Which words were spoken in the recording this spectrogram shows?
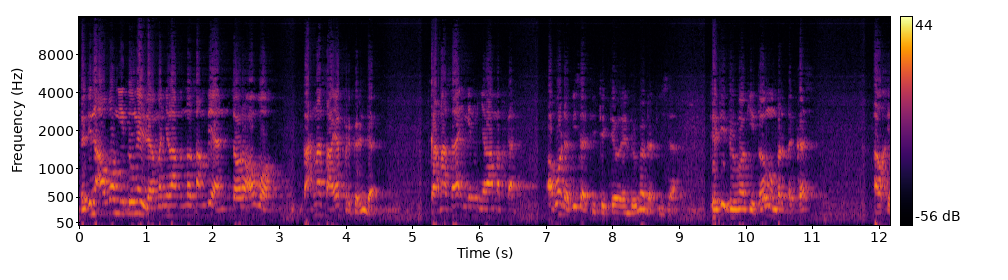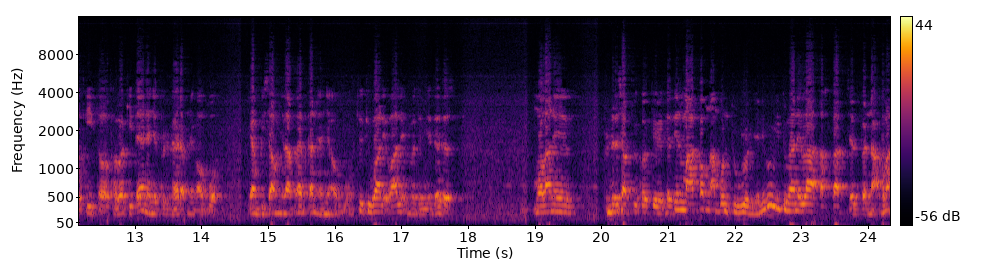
Jadi nak Allah ngitungnya zaman nyelametno sampean cara Allah karena saya berkehendak. Karena saya ingin menyelamatkan. Allah tidak bisa didikte oleh dunga, tidak bisa. Jadi dunga kita mempertegas tauhid kita bahwa kita hanya berharap dengan Allah. Yang bisa menyelamatkan hanya Allah. Jadi walik-walik betul ya. Terus mulane bener sabtu kotir. Jadi makom nampun dhuwur. Ini kok hitungannya lah tahta jalban nama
